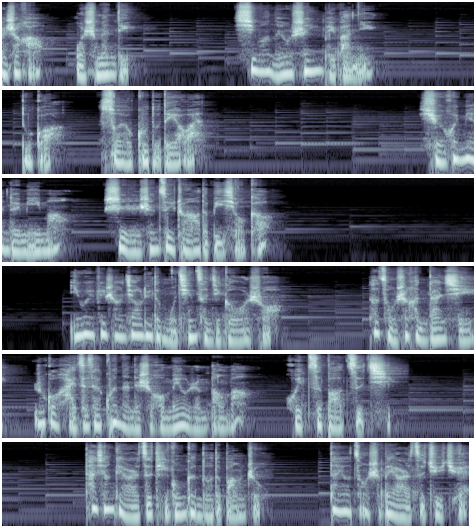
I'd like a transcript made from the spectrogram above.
晚上好，我是 Mandy，希望能用声音陪伴你度过所有孤独的夜晚。学会面对迷茫是人生最重要的必修课。一位非常焦虑的母亲曾经跟我说，她总是很担心，如果孩子在困难的时候没有人帮忙，会自暴自弃。她想给儿子提供更多的帮助，但又总是被儿子拒绝。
